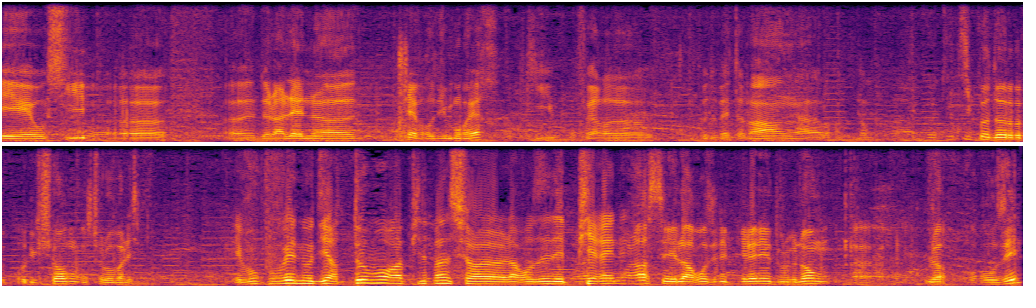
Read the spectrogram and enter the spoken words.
et aussi de la laine chèvre du Moher, qui pour faire un peu de vêtements, voilà. donc un petit type de production sur le. Et vous pouvez nous dire deux mots rapidement sur la rosée des Pyrénées Voilà, c'est la rosée des Pyrénées, d'où le nom, euh, couleur rosée.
